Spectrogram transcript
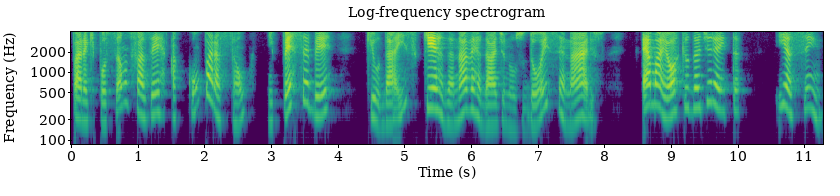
para que possamos fazer a comparação e perceber que o da esquerda, na verdade, nos dois cenários, é maior que o da direita. E, assim,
